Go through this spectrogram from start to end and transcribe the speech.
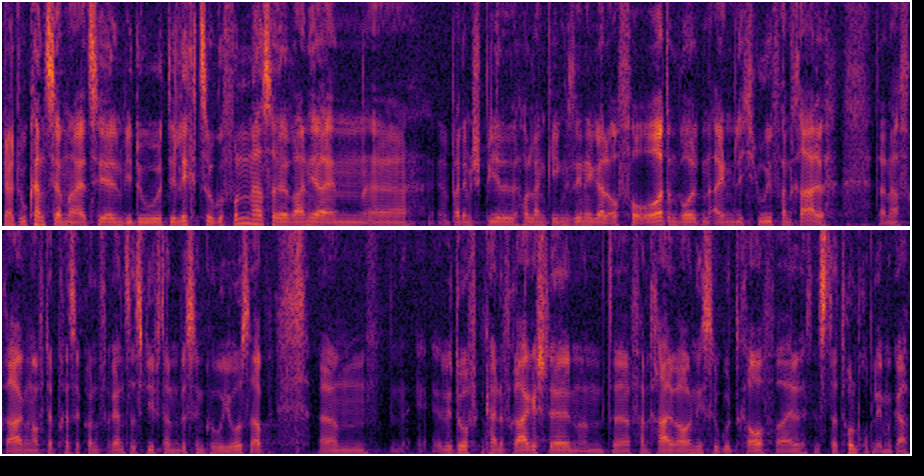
Ja, du kannst ja mal erzählen, wie du die Licht so gefunden hast. Wir waren ja in, äh, bei dem Spiel Holland gegen Senegal auch vor Ort und wollten eigentlich Louis van Gaal danach fragen auf der Pressekonferenz. Das lief dann ein bisschen kurios ab. Ähm, wir durften keine Frage stellen und äh, Van Gaal war auch nicht so gut drauf, weil es da Tonprobleme gab.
